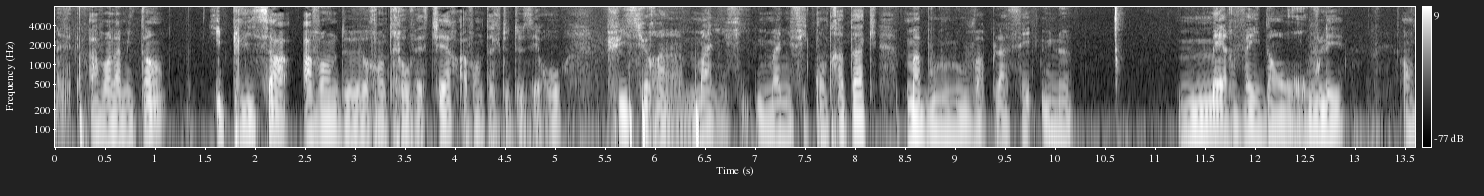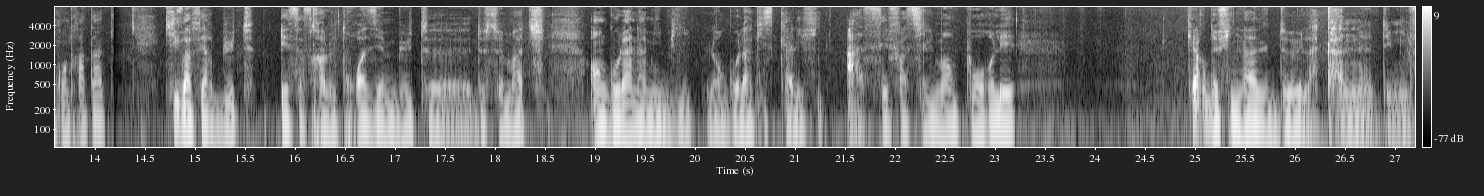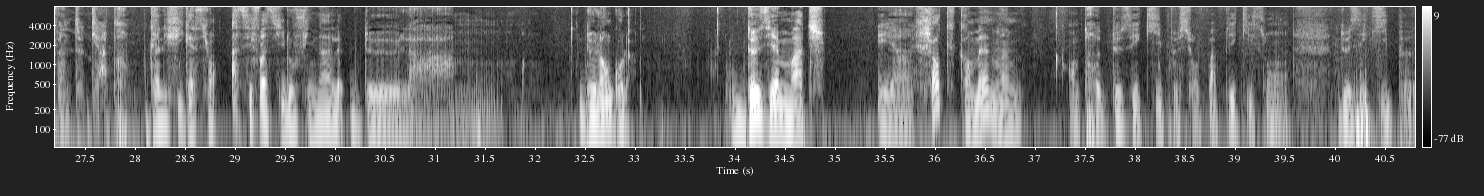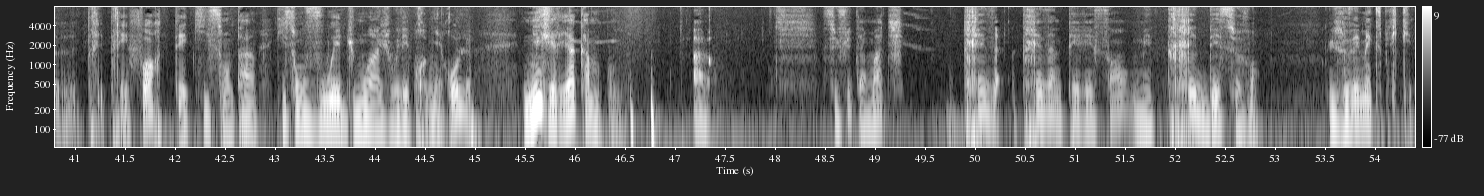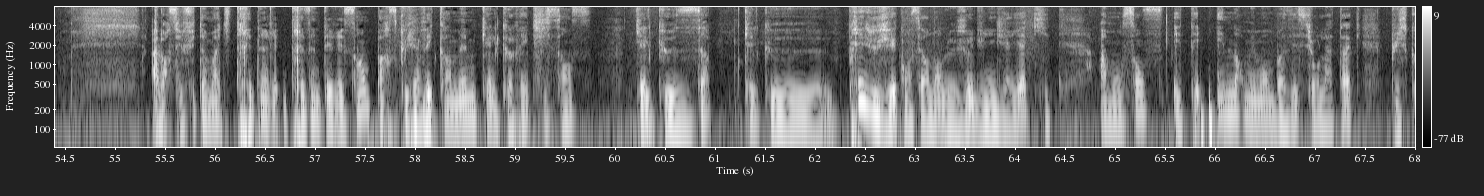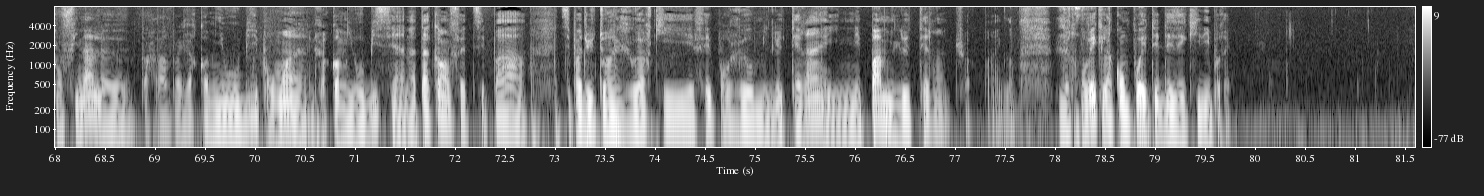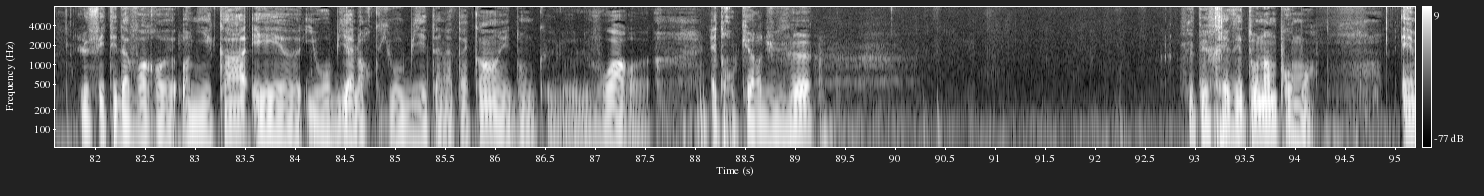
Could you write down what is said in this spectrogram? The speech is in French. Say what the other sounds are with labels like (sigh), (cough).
un... avant la mi-temps. Il plie ça avant de rentrer au vestiaire, avantage de 2-0. Puis sur un magnifique, une magnifique contre-attaque, Mabouloulou va placer une merveille d'enroulé en contre-attaque qui va faire but. Et ça sera le troisième but de ce match. Angola-Namibie. L'Angola qui se qualifie assez facilement pour les quarts de finale de la Cannes 2024. Qualification assez facile au final de l'Angola. Deuxième match et un choc quand même hein, entre deux équipes sur le papier qui sont deux équipes très très fortes et qui sont à, qui sont vouées du moins à jouer les premiers rôles. Nigeria-Cameroun. Alors, ce fut un match très, très intéressant, mais très décevant. Je vais m'expliquer. Alors, ce fut un match très, très intéressant parce que j'avais quand même quelques réticences, quelques, quelques préjugés concernant le jeu du Nigeria qui, à mon sens, était énormément basé sur l'attaque, puisqu'au final, euh, par exemple, un joueur comme Iwobi, pour moi, un joueur comme Iwobi, c'est un attaquant en fait. C'est pas, c'est pas du tout un joueur qui est fait pour jouer au milieu de terrain. Il n'est pas milieu de terrain, tu vois, par exemple. Je trouvais que la compo était déséquilibrée. Le fait d'avoir euh, Onyeka et euh, Iwobi, alors qu'Iwobi est un attaquant, et donc le, le voir être au cœur du jeu, c'était très étonnant pour moi. Et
